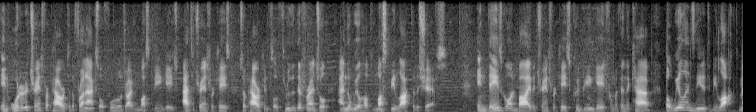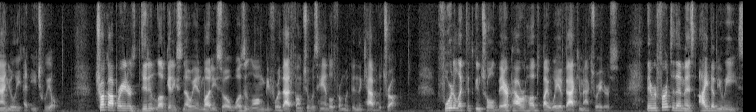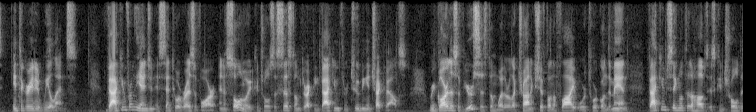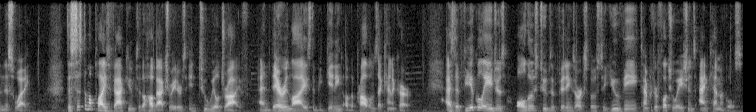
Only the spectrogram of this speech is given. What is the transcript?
In order to transfer power to the front axle, four-wheel drive must be engaged at the transfer case so power can flow through the differential and the wheel hubs must be locked to the shafts. In days gone by, the transfer case could be engaged from within the cab, but wheel ends needed to be locked manually at each wheel. Truck operators didn't love getting snowy and muddy, so it wasn't long before that function was handled from within the cab of the truck. Ford elected to control their power hubs by way of vacuum actuators. They refer to them as IWEs, integrated wheel ends. Vacuum from the engine is sent to a reservoir, and a solenoid controls the system, directing vacuum through tubing and check valves. Regardless of your system, whether electronic shift on the fly or torque on demand, vacuum signal to the hubs is controlled in this way. The system applies vacuum to the hub actuators in two-wheel drive, and therein lies the beginning of the problems that can occur. As the vehicle ages, all those tubes and fittings are exposed to UV, temperature fluctuations, and chemicals.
